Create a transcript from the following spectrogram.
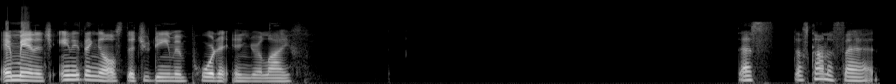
and manage anything else that you deem important in your life. That's that's kind of sad.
